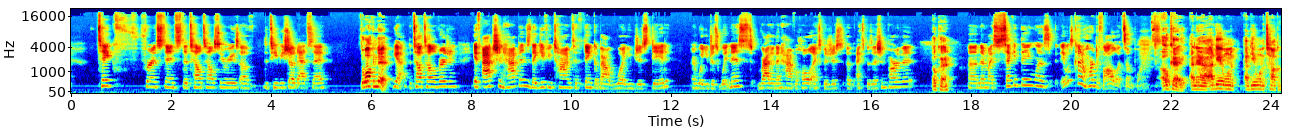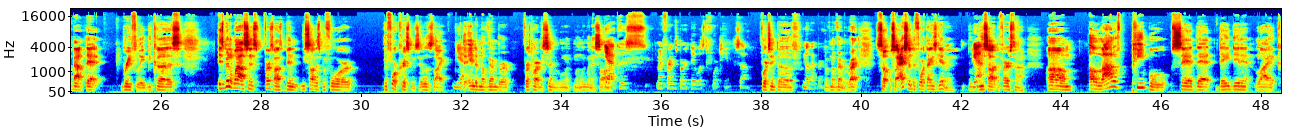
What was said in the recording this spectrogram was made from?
take for instance the Telltale series of the TV show Dad said. The Walking Dead. Yeah, the Telltale version. If action happens, they give you time to think about what you just did and what you just witnessed, rather than have a whole exposition uh, exposition part of it. Okay. And then my second thing was it was kind of hard to follow at some points. Okay. And now I did want to. I did want to talk about that briefly because it's been a while since. First of all, it's been. We saw this before. Before Christmas, it was like Yeah. the end of November, first part of December when, when we went and saw Yeah, it. Yeah, because my friend's birthday was the 14th, so 14th of November. of November, right? So so actually before Thanksgiving, Yeah. we saw it the first time. Um, a lot of people said that they didn't like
